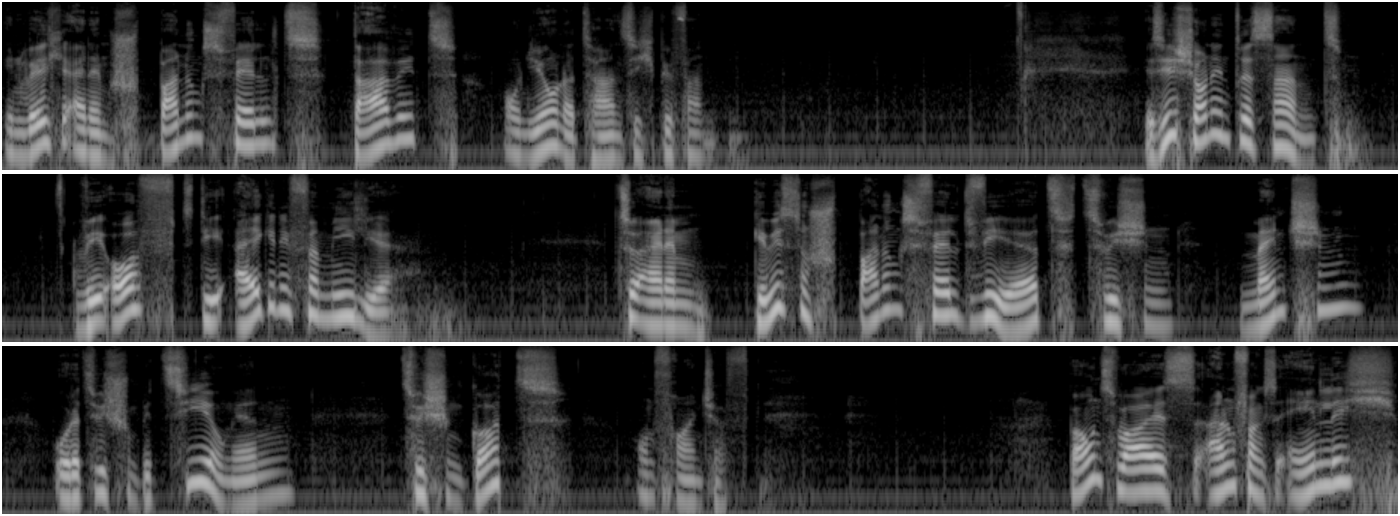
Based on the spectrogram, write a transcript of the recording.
in welch einem Spannungsfeld David und Jonathan sich befanden. Es ist schon interessant, wie oft die eigene Familie zu einem gewissen Spannungsfeld wird zwischen Menschen oder zwischen Beziehungen, zwischen Gott und Freundschaften. Bei uns war es anfangs ähnlich,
